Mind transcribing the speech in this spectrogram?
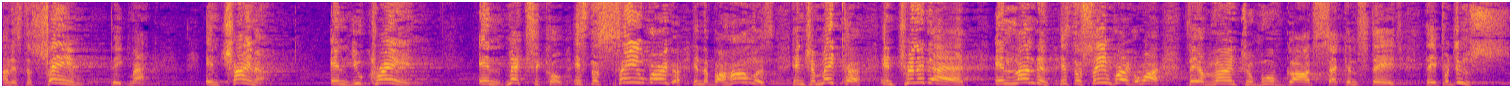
And it's the same Big Mac. In China, in Ukraine, in Mexico, it's the same burger. In the Bahamas, in Jamaica, in Trinidad, in London, it's the same burger. Why? They have learned to move God's second stage. They produce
